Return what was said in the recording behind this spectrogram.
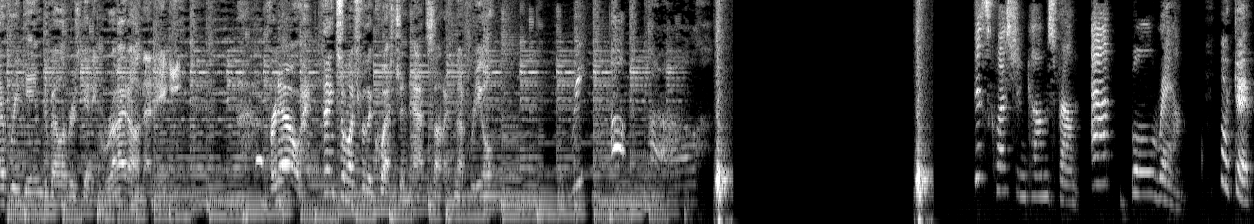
every game developer's getting right on that, Iggy. For now, thanks so much for the question, at Sonic Nut Reel. Re- uh, oh. This question comes from at Bull Ram. Okay,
